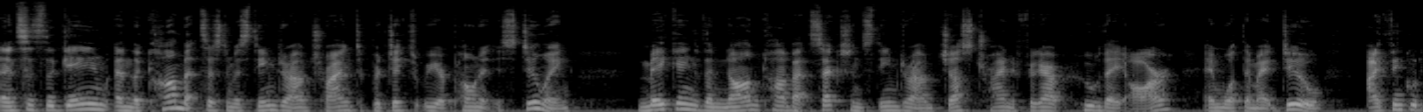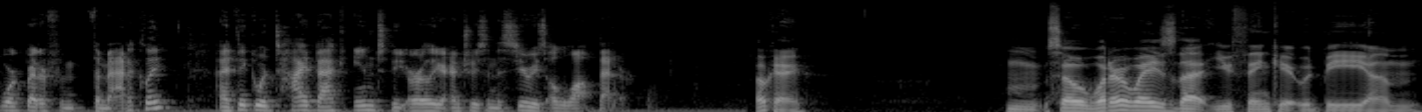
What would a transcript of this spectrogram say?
and since the game and the combat system is themed around trying to predict what your opponent is doing, making the non-combat sections themed around just trying to figure out who they are and what they might do, I think would work better from thematically. I think it would tie back into the earlier entries in the series a lot better. Okay. Hmm. So, what are ways that you think it would be? Um,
